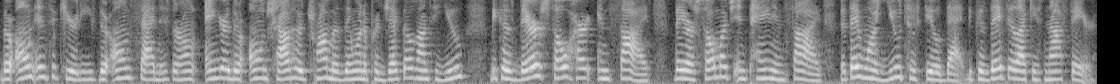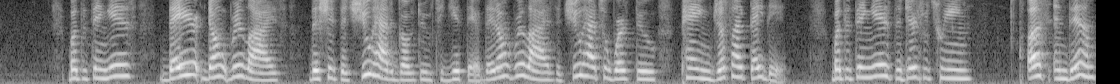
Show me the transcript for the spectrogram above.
their own insecurities, their own sadness, their own anger, their own childhood traumas. They want to project those onto you because they're so hurt inside. They are so much in pain inside that they want you to feel that because they feel like it's not fair. But the thing is, they don't realize the shit that you had to go through to get there. They don't realize that you had to work through pain just like they did. But the thing is, the difference between us and them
